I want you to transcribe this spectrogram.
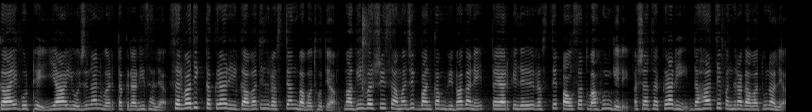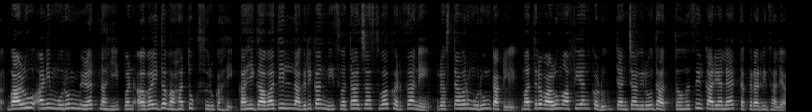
गाय गोठे या योजनांवर तक्रारी झाल्या. सर्वाधिक तक्रारी गावातील रस्त्यांबाबत होत्या. मागील वर्षी सामाजिक बांधकाम विभागाने तयार केलेले रस्ते पावसात वाहून गेले. अशा तक्रारी दहा ते पंधरा गावातून आल्या. वाळू आणि मुरुम मिळत नाही पण अवैध वाहतूक सुरू आहे. काही गावातील नागरिकांनी स्वतःच्या स्वखर्चाने रस्त्यावर मुरुम टाकले. मात्र वाळू माफियांकडून त्यांच्या विरोधात तहसील कार्यालयात तक्रारी झाल्या.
